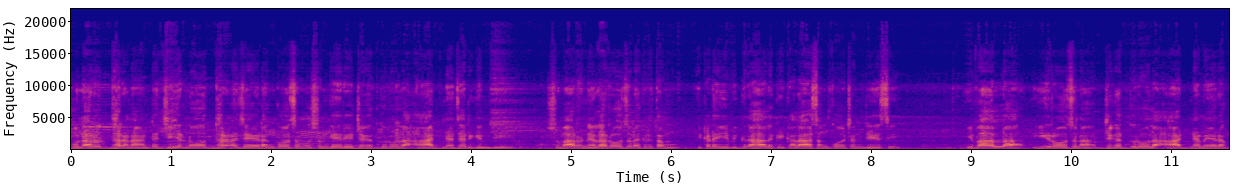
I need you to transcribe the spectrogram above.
పునరుద్ధరణ అంటే జీర్ణోద్ధరణ చేయడం కోసం శృంగేరి జగద్గురువుల ఆజ్ఞ జరిగింది. సుమారు నెల రోజుల క్రితం ఇక్కడ ఈ విగ్రహాలకి కళా సంకోచం చేసి ఇవాళ ఈ రోజున జగద్గురువుల ఆజ్ఞ మేరకు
